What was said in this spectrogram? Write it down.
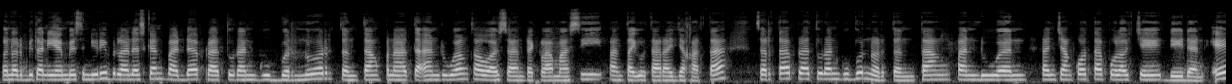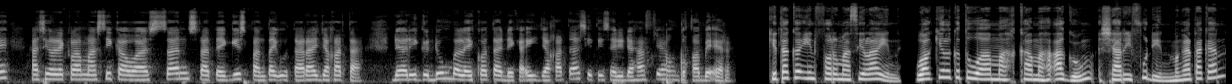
Penerbitan IMB sendiri berlandaskan pada peraturan gubernur tentang penataan ruang kawasan reklamasi Pantai Utara Jakarta serta peraturan gubernur tentang panduan rancang kota Pulau C, D, dan E hasil reklamasi kawasan strategis Pantai Utara Jakarta. Dari Gedung Balai Kota DKI Jakarta, Siti Sadida Hafsyah untuk KBR. Kita ke informasi lain. Wakil Ketua Mahkamah Agung Syarifuddin mengatakan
